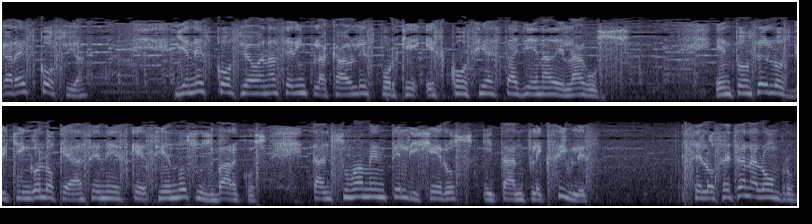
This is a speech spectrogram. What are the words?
Llegar a Escocia y en Escocia van a ser implacables porque Escocia está llena de lagos. Entonces los vikingos lo que hacen es que siendo sus barcos tan sumamente ligeros y tan flexibles, se los echan al hombro,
